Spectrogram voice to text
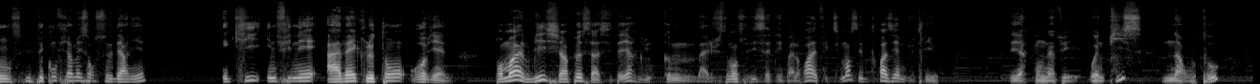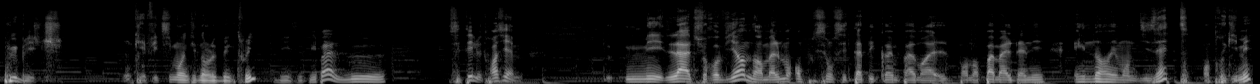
ont su se confirmer sur ce dernier et qui, in fine, avec le temps, reviennent. Pour moi, Bleach, c'est un peu ça. C'est-à-dire que, comme bah, justement tu dis, c'était pas le roi, effectivement, c'est le troisième du trio. C'est-à-dire qu'on avait One Piece, Naruto, puis Bleach. Donc effectivement, il était dans le Big Tree, mais c'était pas le, c'était le troisième. Mais là, tu reviens normalement. En plus, on s'est tapé quand même pas mal pendant pas mal d'années, énormément de disettes entre guillemets.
